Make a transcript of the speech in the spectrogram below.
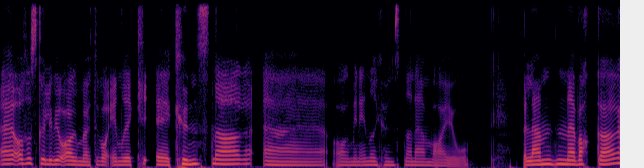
Eh, og så skulle vi òg møte vår indre eh, kunstner, eh, og min indre kunstner, den var jo blendende vakker.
